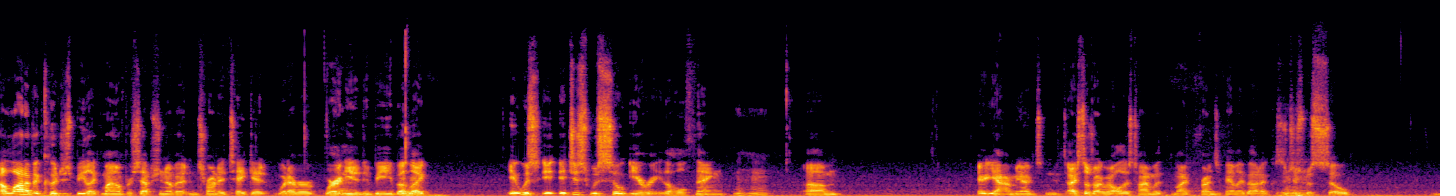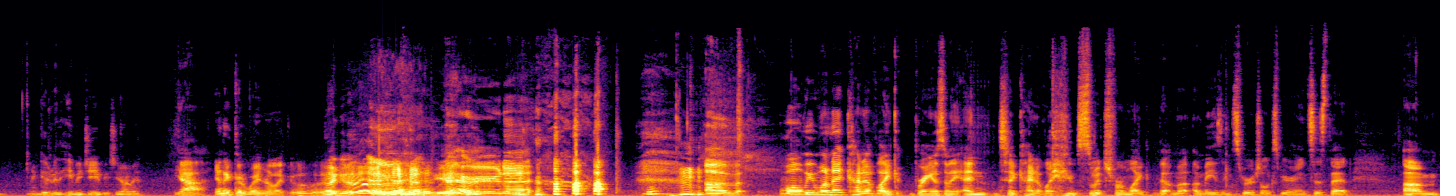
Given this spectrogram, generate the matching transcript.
a lot of it could just be like my own perception of it and trying to take it whatever where it needed to be but Mhm. like it was it, it just was so eerie the whole thing Mm-hmm. um yeah i mean I, I still talk about it all this time with my friends and family about it because it just Mhm. was so it gives me the heebie-jeebies you know what i mean Yeah. In a good way, you're like, ooh. Like, ooh, Weird. um, well, we want to kind of like bring up something and to kind of like switch from like the am- amazing spiritual experiences that um,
